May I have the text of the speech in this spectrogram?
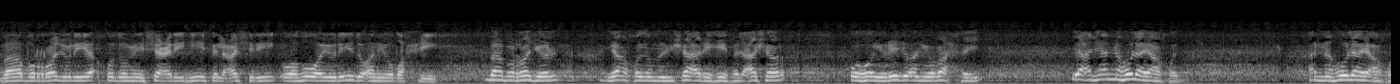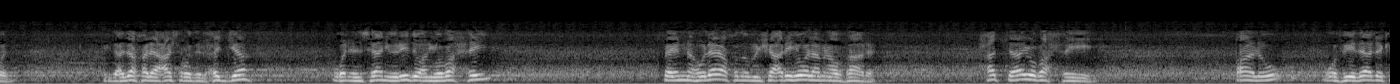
باب الرجل يأخذ من شعره في العشر وهو يريد أن يضحي. باب الرجل يأخذ من شعره في العشر وهو يريد أن يضحي. يعني أنه لا يأخذ. أنه لا يأخذ. إذا دخل عشر ذي الحجة والإنسان يريد أن يضحي فإنه لا يأخذ من شعره ولا من أظفاره حتى يضحي. قالوا وفي ذلك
